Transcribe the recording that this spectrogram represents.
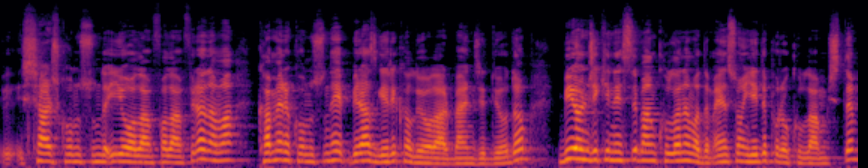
e, şarj konusunda iyi olan falan filan ama kamera konusunda hep biraz geri kalıyorlar bence diyordum. Bir önceki nesli ben kullanamadım. En son 7 Pro kullanmıştım.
